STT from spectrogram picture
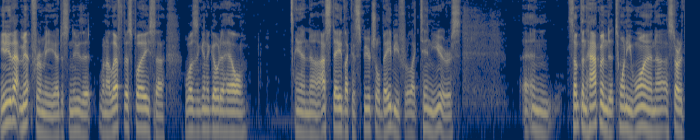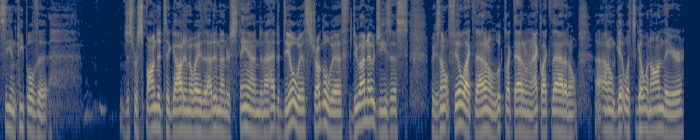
any of that meant for me. I just knew that when I left this place, I wasn't going to go to hell. And uh, I stayed like a spiritual baby for like 10 years. And something happened at 21. I started seeing people that just responded to God in a way that I didn't understand and I had to deal with, struggle with. Do I know Jesus? Because I don't feel like that. I don't look like that. I don't act like that. I don't. I don't get what's going on there.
